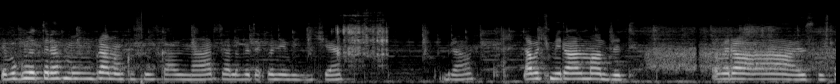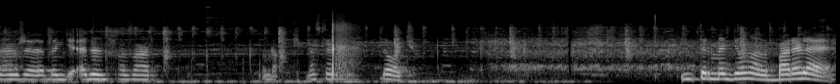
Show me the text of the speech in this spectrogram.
Ja w ogóle teraz mam ubraną koszulkę Al-Nars, ale wy tego nie widzicie. Dobra. Dawać mi Real Madryt. Dobra, już myślałem, że będzie Eden Hazard. Dobra, następny. Dawać. Intermedional, Barele.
